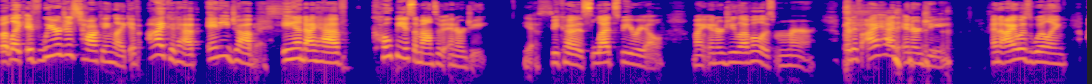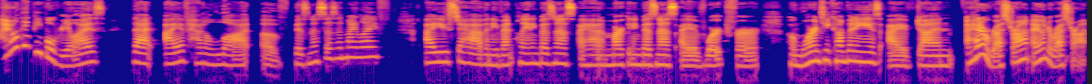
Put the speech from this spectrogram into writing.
But like if we're just talking like if I could have any job Yes. and I have copious amounts of energy, yes. because let's be real, my energy level is meh. But if I had energy and I was willing, I don't think people realize that I have had a lot of businesses in my life. I used to have an event planning business. I had a marketing business. I have worked for home warranty companies. I've done, I had a restaurant. I owned a restaurant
